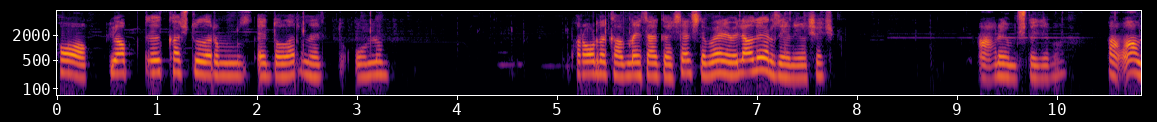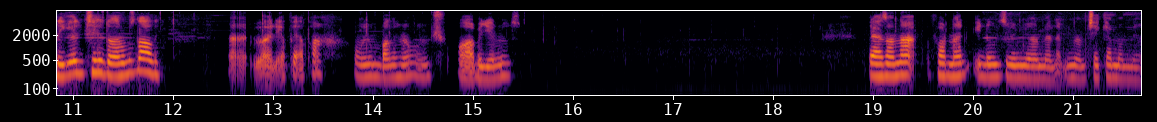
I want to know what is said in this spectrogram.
tak yaptık. Kaç dolarımız e, dolar nerede oğlum? Para orada kaldı. Neyse arkadaşlar işte böyle böyle alıyoruz yani yavaş yavaş. Aa, Arıyormuş da acaba. Tamam aldık. 58 dolarımızı da aldık. Yani böyle yapa yapa. Oyun bug'ına olmuş. Olabiliyoruz. Birazdan da Fortnite videomuzu bilmiyorum ya da bilmiyorum çekemem ya.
